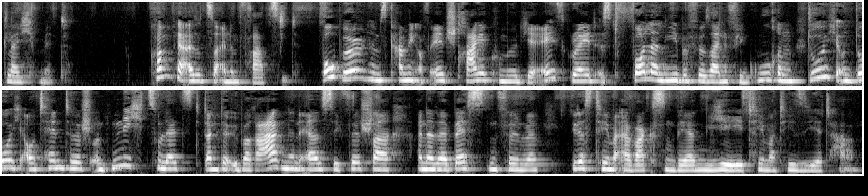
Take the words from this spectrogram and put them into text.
gleich mit. Kommen wir also zu einem Fazit. Bo Burnhams Coming-of-Age-Tragikomödie Eighth Grade ist voller Liebe für seine Figuren, durch und durch authentisch und nicht zuletzt dank der überragenden Elsie Fisher einer der besten Filme, die das Thema Erwachsenwerden je thematisiert haben.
